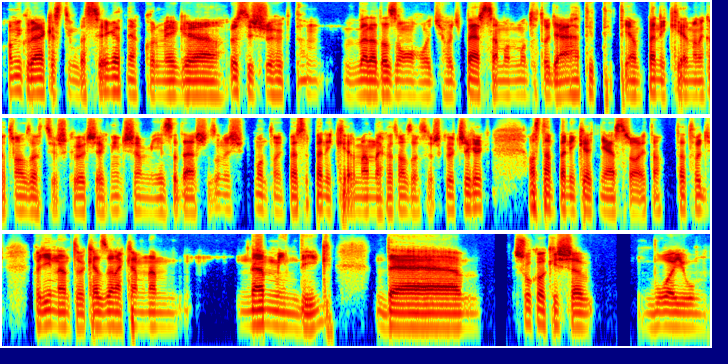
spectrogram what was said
amikor elkezdtünk beszélgetni, akkor még össze is röhögtem veled azon, hogy, hogy persze mond, mondhatod, hogy hát itt, itt ilyen penikért mennek a tranzakciós költségek, nincs semmi ézadás azon, és mondtam, hogy persze penikért mennek a tranzakciós költségek, aztán peniket nyersz rajta. Tehát, hogy, hogy innentől kezdve nekem nem, nem mindig, de sokkal kisebb volume,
